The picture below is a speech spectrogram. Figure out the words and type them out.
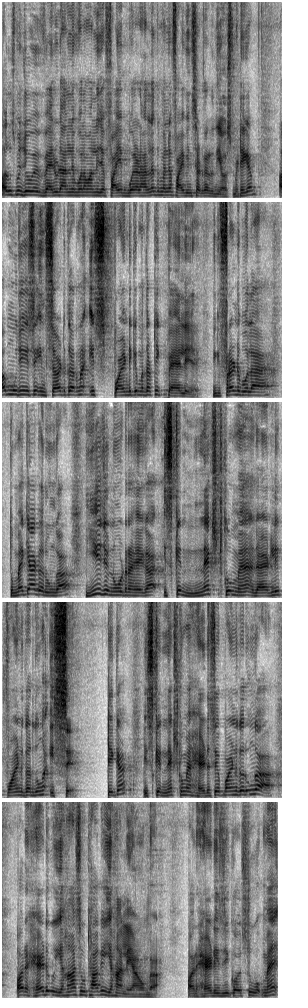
और उसमें जो वैल्यू डालने बोला मान लीजिए फाइव बोला डालने तो मैंने फाइव इंसर्ट कर दिया उसमें, ठीक है? अब मुझे इसे इंसर्ट करना इस पॉइंट के मतलब ठीक पहले है क्योंकि फ्रंट बोला है। तो मैं क्या करूँगा? ये जो नोड रहेगा, इसके नेक्स्ट को मैं डायरेक्टली पॉइंट कर दूँगा इससे, ठीक है? इसके नेक्स्ट को मैं हेड से पॉइंट करूँगा और हेड को यहाँ से उठा के यहाँ ले आऊँगा। और हेड इज़ इक्वल टू मैं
